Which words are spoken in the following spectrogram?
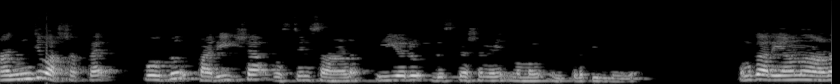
അഞ്ച് വർഷത്തെ പൊതു പരീക്ഷ ക്വസ്റ്റ്യൻസ് ആണ് ഈ ഒരു ഡിസ്കഷനിൽ നമ്മൾ ഉൾപ്പെടുത്തിയിരിക്കുന്നത്. നമുക്കറിയാവുന്നതാണ്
